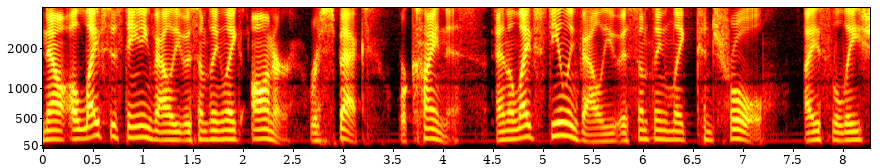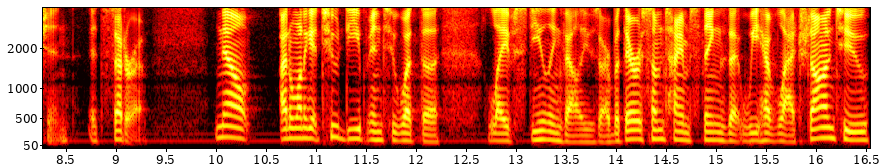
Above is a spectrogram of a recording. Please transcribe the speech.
Now, a life sustaining value is something like honor, respect, or kindness, and a life stealing value is something like control, isolation, etc. Now, I don't want to get too deep into what the life stealing values are, but there are sometimes things that we have latched onto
